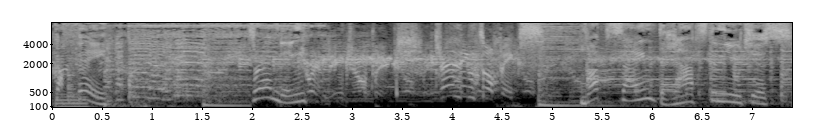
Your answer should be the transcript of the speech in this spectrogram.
Café Trending Trending topics. Trending Topics Wat zijn de laatste nieuwtjes?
